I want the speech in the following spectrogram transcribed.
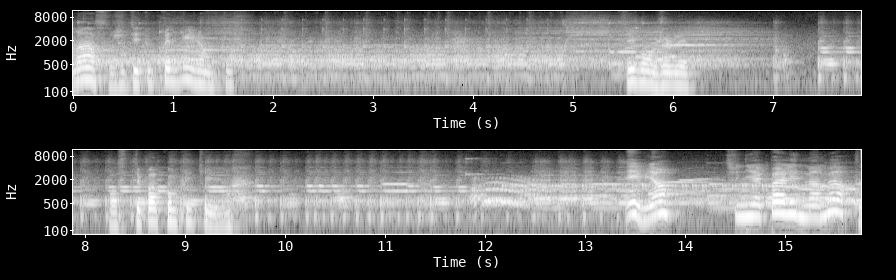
Mince, j'étais tout près de lui, là, en plus. C'est bon, je l'ai. C'était pas compliqué. hein. Eh bien, tu n'y es pas allé de main morte.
